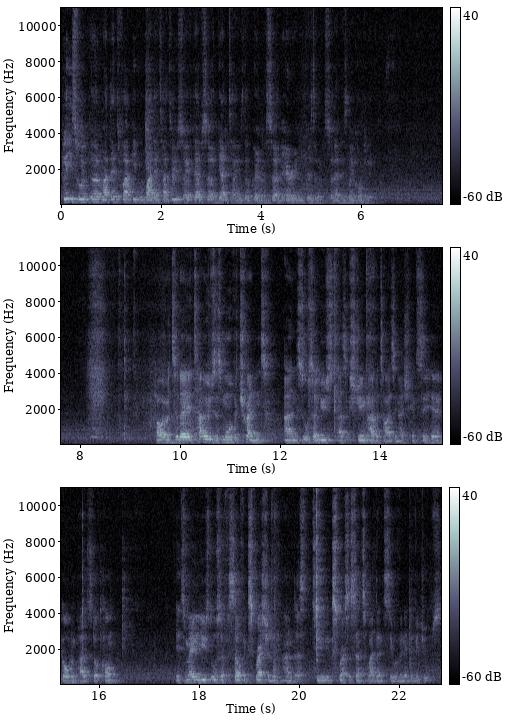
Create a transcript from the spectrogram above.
police would um, identify people by their tattoos. So if they have certain gang tattoos, they'll put in a certain area in the prison so that there's no conflict. However, today tattoos is more of a trend and it's also used as extreme advertising, as you can see here, goldenpalace.com. It's mainly used also for self-expression and as to express a sense of identity within individuals.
